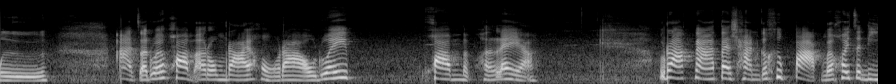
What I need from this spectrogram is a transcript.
มือ อาจจะด้วยความอารมณ์ร้ายของเราด้วยความแบบเขาเรียกอะ รักนะ แต่ฉันก็คือปากไม่ค่อยจะดี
